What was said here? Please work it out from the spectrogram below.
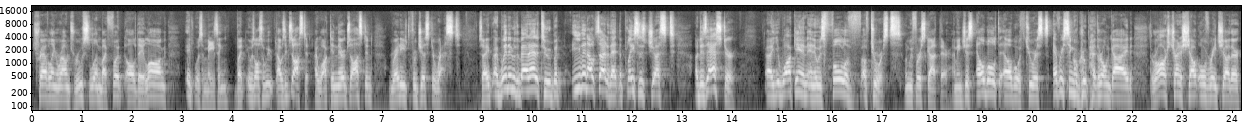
traveling around Jerusalem by foot all day long. It was amazing, but it was also weird. I was exhausted. I walked in there exhausted, ready for just a rest. So I, I went in with a bad attitude, but even outside of that, the place is just a disaster. Uh, you walk in and it was full of, of tourists when we first got there. I mean, just elbow to elbow with tourists. Every single group had their own guide. They were all trying to shout over each other.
